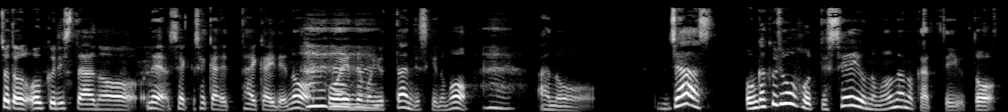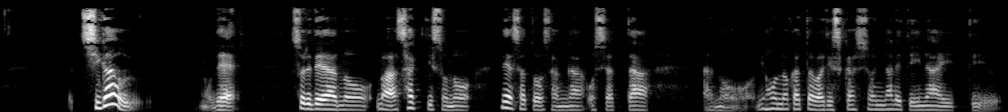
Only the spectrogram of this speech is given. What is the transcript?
ちょっとお送りしたあの、ね、世界大会での講演でも言ったんですけども、あの、じゃあ、音楽療法って西洋のものなのかっていうと、違うので、それであの、まあ、さっきその、ね、佐藤さんがおっしゃった、あの、日本の方はディスカッションに慣れていないっていう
